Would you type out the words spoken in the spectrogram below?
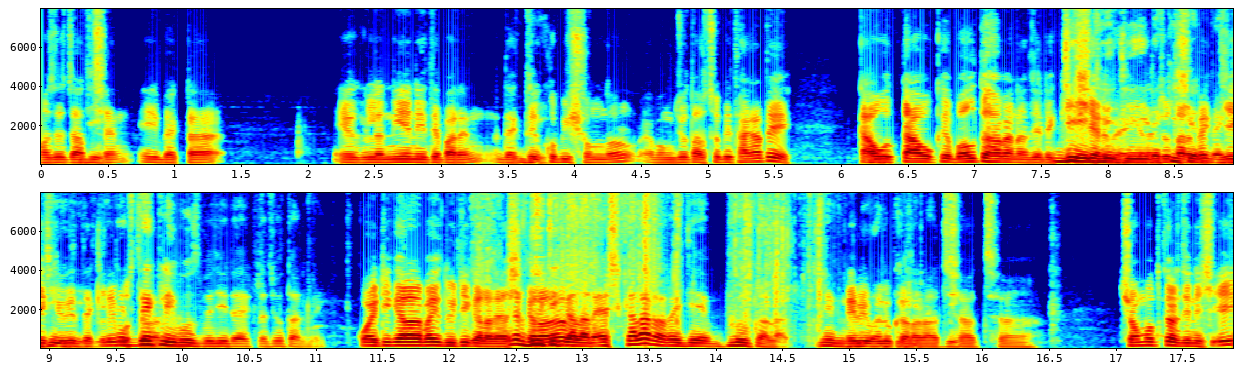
হজে যাচ্ছেন এই ব্যাগটা এগুলা নিয়ে নিতে পারেন। দেখতে খুবই সুন্দর এবং জুতার ছবি থাকাতে কাউ কাউকে বলতে হবে না যে এটা কিসের ব্যাগ জুতার ব্যাগ যে কেউ দেখলেই বুঝতে দেখলেই বুঝবে যে এটা একটা জুতার ব্যাগ কয়টি কালার ভাই? দুইটি কালার অ্যাশ এটা দুইটি কালার কালার অ্যাশ কালার আর এই যে blue colour navy blue colour আচ্ছা আচ্ছা। চমৎকার জিনিস। এই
